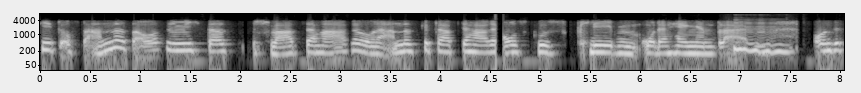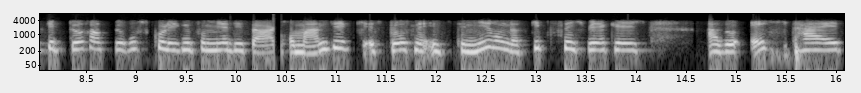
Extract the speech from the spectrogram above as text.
sieht oft anders aus, nämlich dass schwarze Haare oder anders gefärbte Haare Ausguss kleben oder hängen bleiben. Mhm. Und es gibt durchaus Berufskollegen von mir, die sagen, Romantik ist bloß eine Inszenierung, das gibt's nicht wirklich. Also Echtheit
